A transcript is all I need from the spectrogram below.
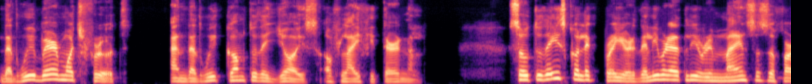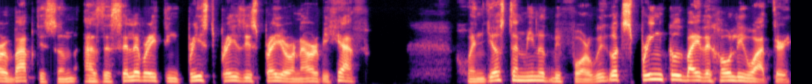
that we bear much fruit and that we come to the joys of life eternal. So today's collect prayer deliberately reminds us of our baptism as the celebrating priest prays this prayer on our behalf. When just a minute before we got sprinkled by the holy water,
